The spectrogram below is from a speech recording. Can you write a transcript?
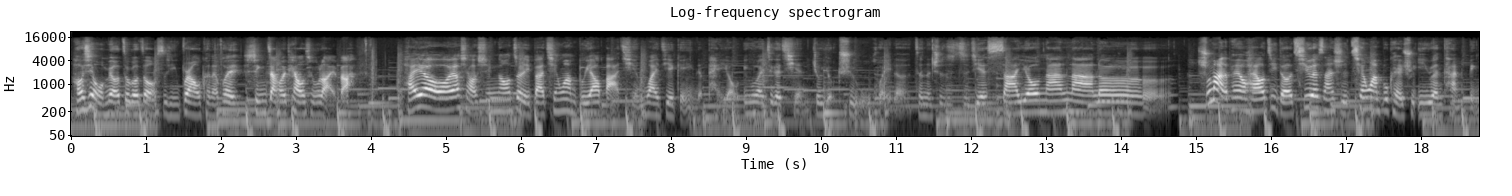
好险我没有做过这种事情，不然我可能会心脏会跳出来吧。还有哦，要小心哦，这礼拜千万不要把钱外借给你的朋友，因为这个钱就有去无回了，真的就是直接撒尤那拉了。属马的朋友还要记得，七月三十千万不可以去医院探病，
